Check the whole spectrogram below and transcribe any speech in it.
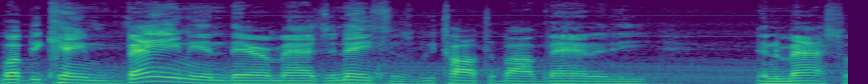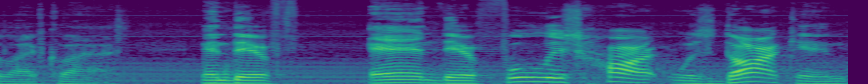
but became vain in their imaginations. We talked about vanity in the Master Life class, and their and their foolish heart was darkened.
